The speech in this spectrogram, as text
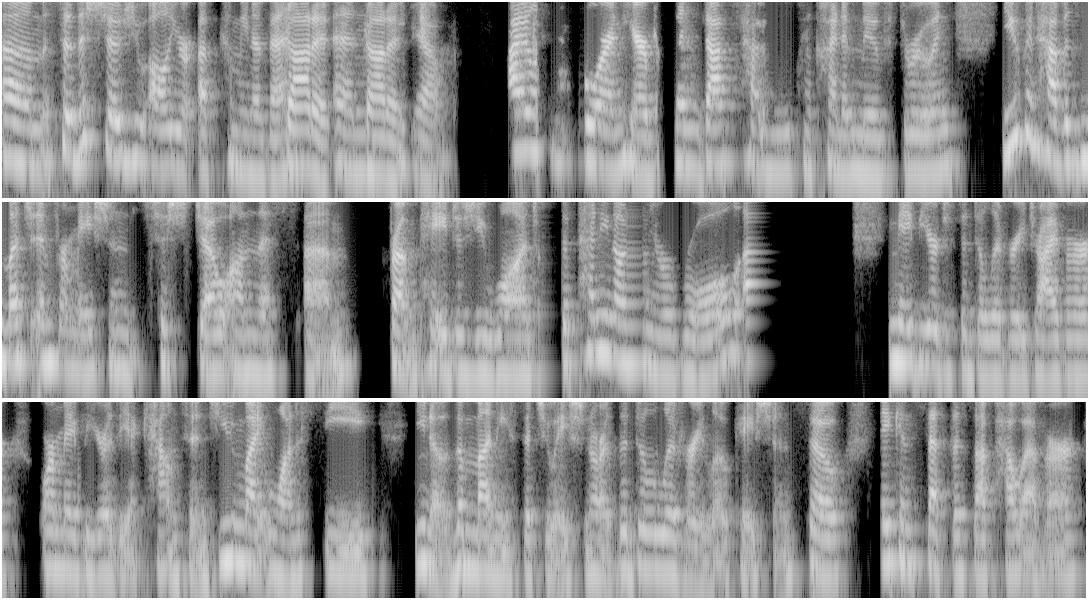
Um, so this shows you all your upcoming events. Got it. And got it. Yeah. I only have four in here, but then that's how you can kind of move through. And you can have as much information to show on this um, front page as you want, depending on your role. Maybe you're just a delivery driver, or maybe you're the accountant. You might want to see, you know, the money situation or the delivery location. So they can set this up. However,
